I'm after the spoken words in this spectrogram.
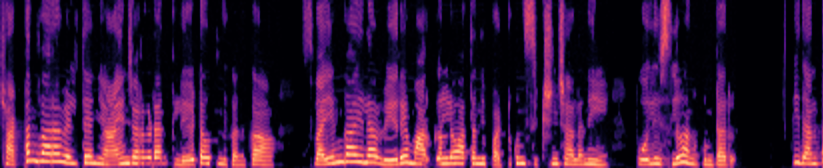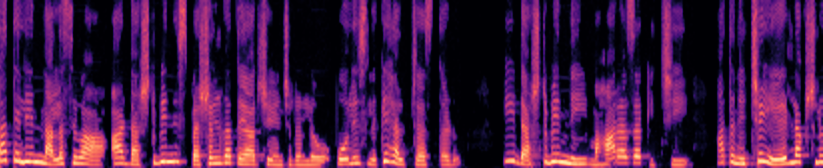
చట్టం ద్వారా వెళ్తే న్యాయం జరగడానికి లేట్ అవుతుంది కనుక స్వయంగా ఇలా వేరే మార్గంలో అతన్ని పట్టుకుని శిక్షించాలని పోలీసులు అనుకుంటారు. ఇదంతా తెలియని నల్లశివ ఆ డస్ట్బిన్ని స్పెషల్గా తయారు చేయించడంలో పోలీసులకి హెల్ప్ చేస్తాడు. ఈ డస్ట్బిన్ని మహారాజాకిచ్చి అతనిచ్చే ఏడు లక్షలు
